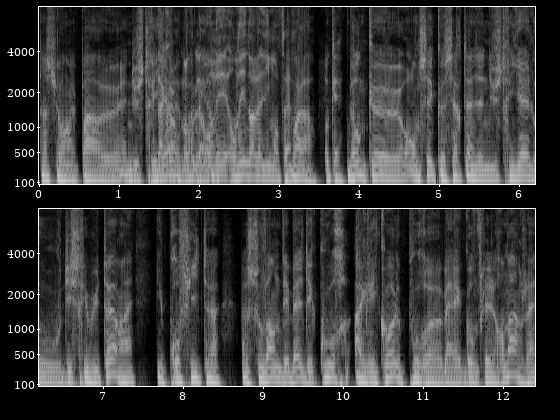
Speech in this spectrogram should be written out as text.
Attention, et pas euh, industrielles. D'accord. Donc là, on est on est dans l'alimentaire. Voilà. Ok. Donc euh, on sait que certains industriels ou distributeurs, hein, ils profitent souvent des baisses des cours agricoles pour ben, gonfler leurs marges. Hein.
